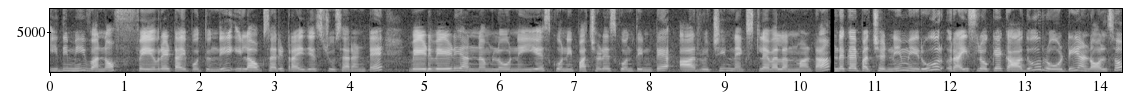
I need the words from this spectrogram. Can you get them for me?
ఇది మీ వన్ ఆఫ్ ఫేవరెట్ అయిపోతుంది. ఇలా ఒకసారి ట్రై చేసి చూసారంటే వేడివేడి అన్నంలో నెయ్యి వేసుకొని పచ్చడి వేసుకొని తింటే ఆ రుచి నెక్స్ట్ లెవెల్ అనమాట బెండకాయ పచ్చడిని మీరు రైస్లోకే కాదు roti and also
